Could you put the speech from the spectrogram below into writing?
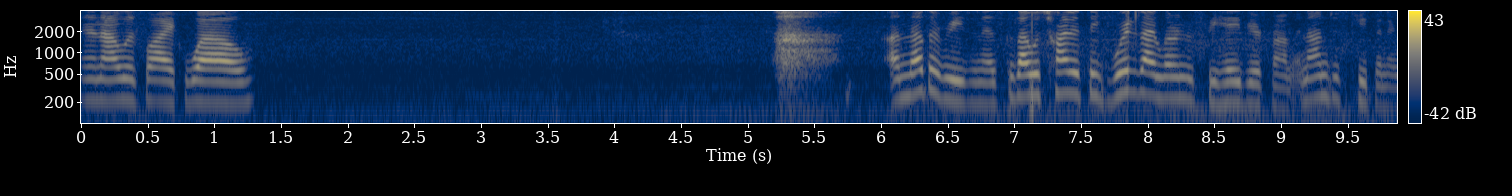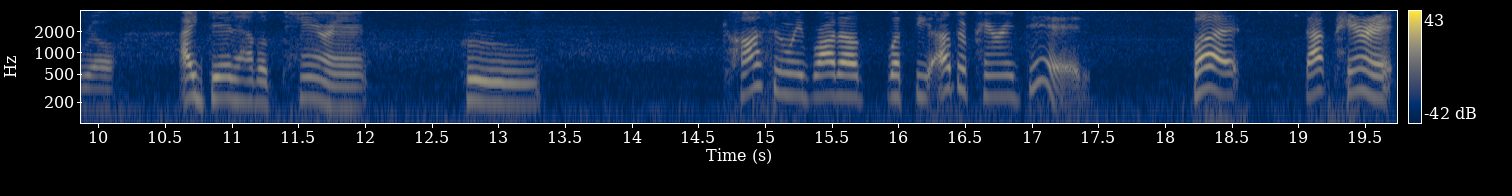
And I was like, well, another reason is because I was trying to think, where did I learn this behavior from? And I'm just keeping it real. I did have a parent who constantly brought up what the other parent did. But that parent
